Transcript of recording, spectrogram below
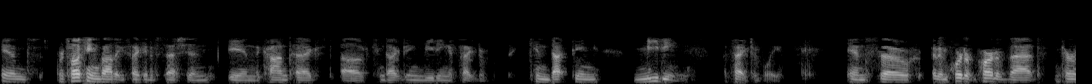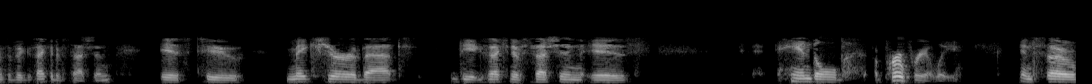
And we're talking about executive session in the context of conducting meeting effective, conducting meetings effectively. And so an important part of that in terms of executive session is to make sure that the executive session is handled appropriately. And so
